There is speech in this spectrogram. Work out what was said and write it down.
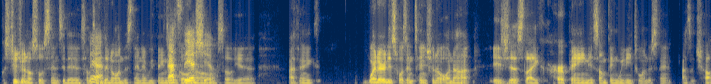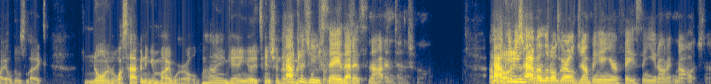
because children are so sensitive. Sometimes Yeah. they don't understand everything. That's the going issue. on. So yeah, I think whether this was intentional or not, it's just like her pain is something we need to understand as a child. It was like, knowing what's happening in my world. Why I ain't getting the attention that how could you say that it's not intentional? How know, can you have a little girl tell. jumping in your face and you don't acknowledge them?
